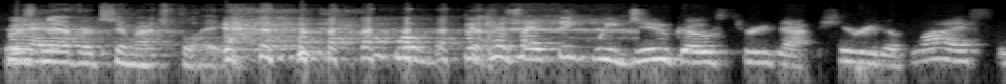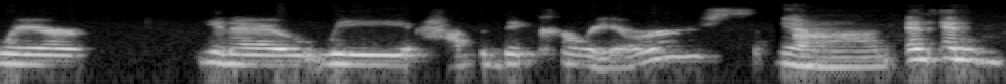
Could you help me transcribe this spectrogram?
There's never too much play. well, because I think we do go through that period of life where, you know, we have the big careers. Yeah. Um, and, and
